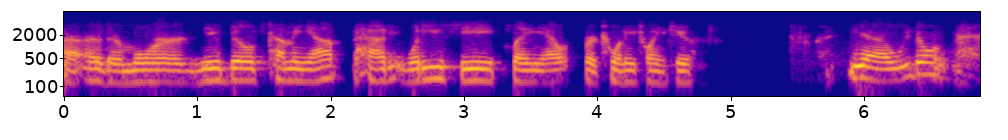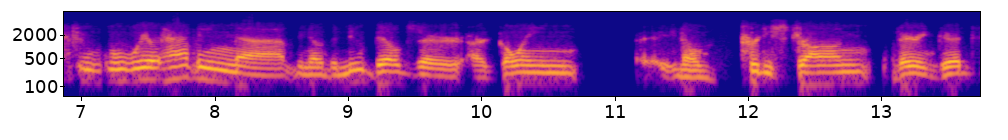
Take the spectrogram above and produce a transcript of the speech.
are there more new builds coming up? How do what do you see playing out for 2022? Yeah, we don't. We're having, uh, you know, the new builds are are going, uh, you know, pretty strong, very good.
